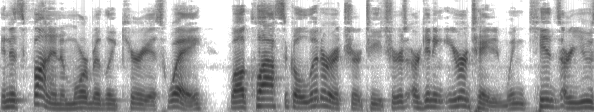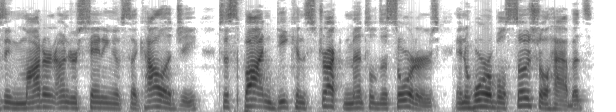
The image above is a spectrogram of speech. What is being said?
and it's fun in a morbidly curious way, while classical literature teachers are getting irritated when kids are using modern understanding of psychology to spot and deconstruct mental disorders and horrible social habits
